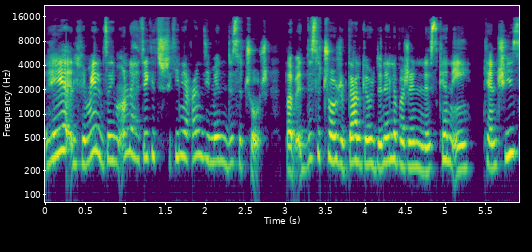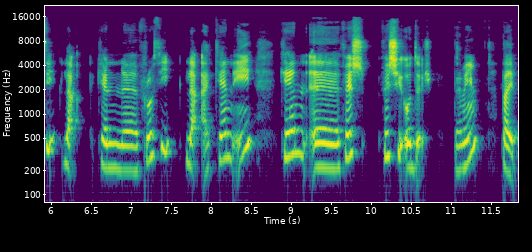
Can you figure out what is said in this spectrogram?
هي ال female زي ما قلنا هتيجي تشتكيني عندي من discharge طب ال discharge بتاع ال Gardnerella vaginalis كان إيه؟ كان cheesy لا. كان frothy لا. كان إيه؟ كان آه fish fishy odor تمام؟ طيب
